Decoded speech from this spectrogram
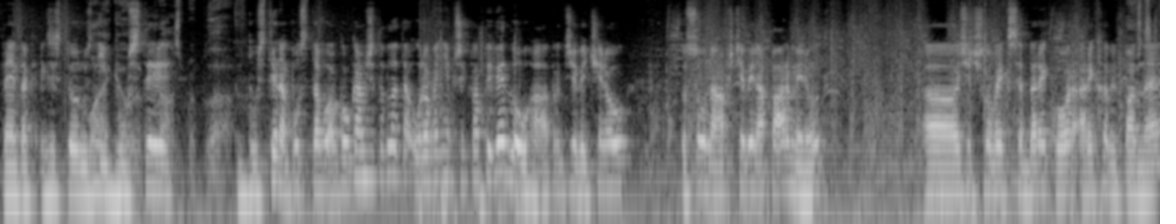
Stejně tak existují různé boosty, boosty na postavu. A koukám, že tahle ta úroveň je překvapivě dlouhá, protože většinou to jsou návštěvy na pár minut, uh, že člověk sebere kor a rychle vypadne,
